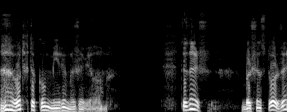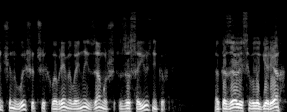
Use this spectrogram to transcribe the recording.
А вот в таком мире мы живем. Ты знаешь, большинство женщин, вышедших во время войны замуж за союзников, оказались в лагерях.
